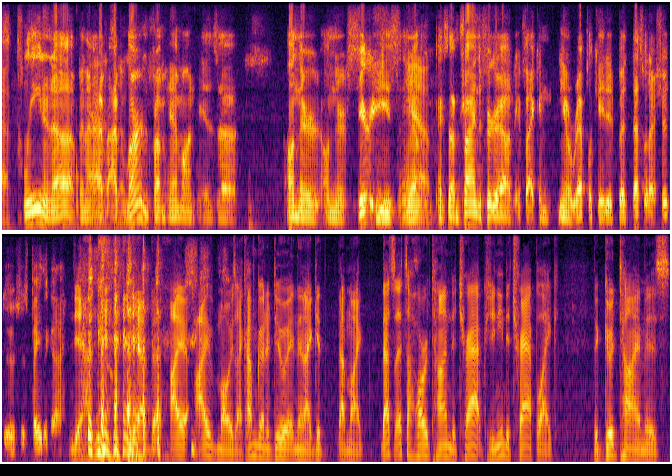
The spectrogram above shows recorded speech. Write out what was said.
just cleaning up, and Yeah, I've, I've learned from him on his uh, on their on their series, and Yeah. I'm, so I'm trying to figure out if I can you know replicate it. But that's what I should do is just pay the guy. Yeah, yeah. The, I I'm always like I'm gonna do it, and then I get I'm like that's that's a hard time to trap because you need to trap like the good time is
